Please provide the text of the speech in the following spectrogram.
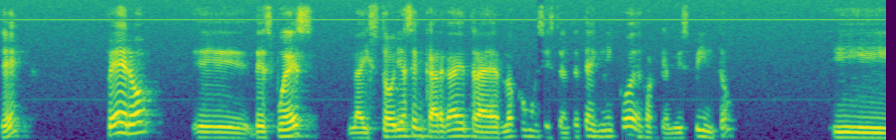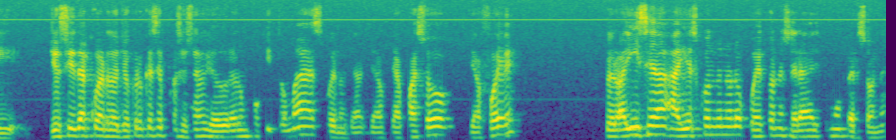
¿sí? Pero eh, después la historia se encarga de traerlo como asistente técnico de Jorge Luis Pinto. Y yo estoy de acuerdo, yo creo que ese proceso debió durar un poquito más. Bueno, ya, ya, ya pasó, ya fue. Pero ahí, sea, ahí es cuando uno lo puede conocer a él como persona,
